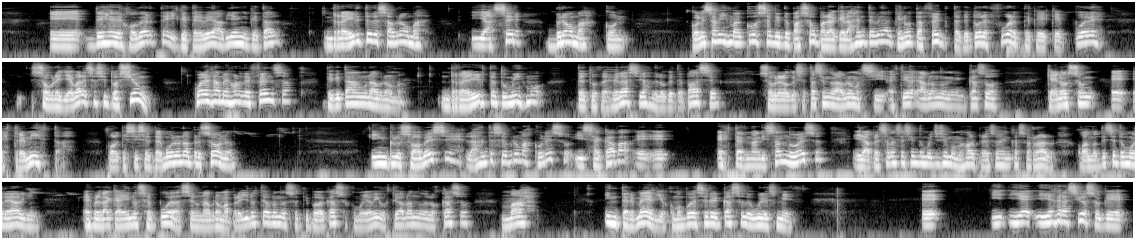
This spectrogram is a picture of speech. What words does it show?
eh, deje de joderte y que te vea bien y qué tal? Reírte de esa broma y hacer bromas con con esa misma cosa que te pasó para que la gente vea que no te afecta, que tú eres fuerte, que, que puedes sobrellevar esa situación. ¿Cuál es la mejor defensa? Te hagan una broma. Reírte tú mismo de tus desgracias, de lo que te pase, sobre lo que se está haciendo la broma. Si estoy hablando en casos que no son eh, extremistas, porque si se te muere una persona, incluso a veces la gente hace bromas con eso y se acaba eh, eh, externalizando eso y la persona se siente muchísimo mejor, pero eso es en casos raros. Cuando a ti se te muere alguien es verdad que ahí no se puede hacer una broma, pero yo no estoy hablando de ese tipo de casos, como ya digo, estoy hablando de los casos más intermedios, como puede ser el caso de Will Smith. Eh, y, es gracioso que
